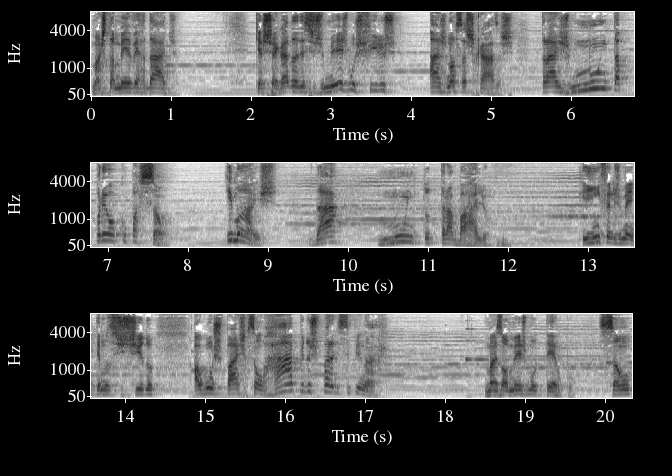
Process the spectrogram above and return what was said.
Mas também é verdade que a chegada desses mesmos filhos às nossas casas traz muita preocupação. E mais, dá muito trabalho. E infelizmente temos assistido alguns pais que são rápidos para disciplinar, mas ao mesmo tempo são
